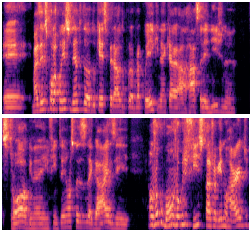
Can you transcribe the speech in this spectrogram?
é mas eles colocam isso dentro do, do que é esperado para Quake, né? Que é a raça alienígena Strog, né? Enfim, tem umas coisas legais e é um jogo bom, um jogo difícil, tá? Joguei no hard,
